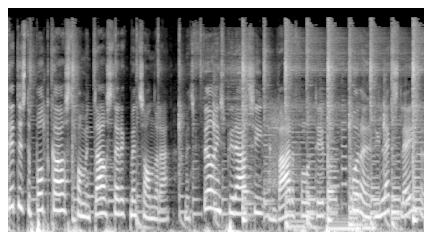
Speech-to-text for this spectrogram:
Dit is de podcast van Mentaal Sterk met Sandra. Met veel inspiratie en waardevolle tips voor een relaxed leven.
